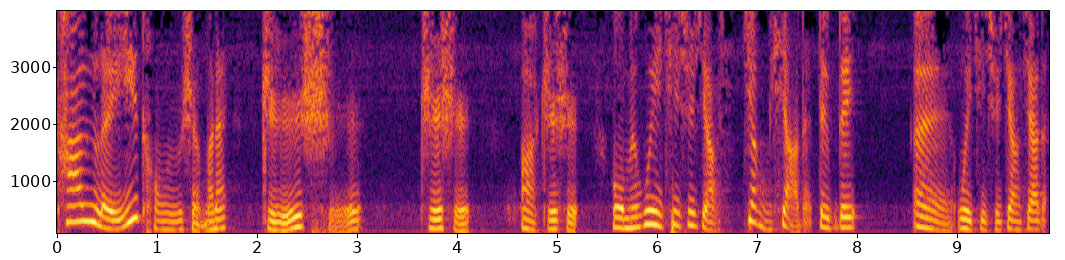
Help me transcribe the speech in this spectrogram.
它雷同于什么呢？直食，直食啊，直食。我们胃气是叫降下的，对不对？哎，胃气是降下的。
